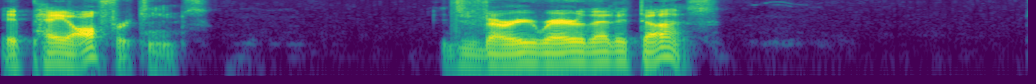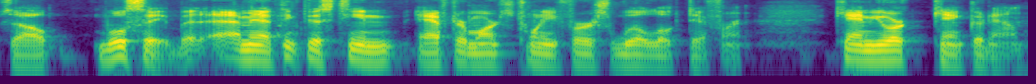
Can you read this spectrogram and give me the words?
it pay off for teams. It's very rare that it does. So we'll see. But I mean, I think this team after March 21st will look different. Cam York can't go down.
